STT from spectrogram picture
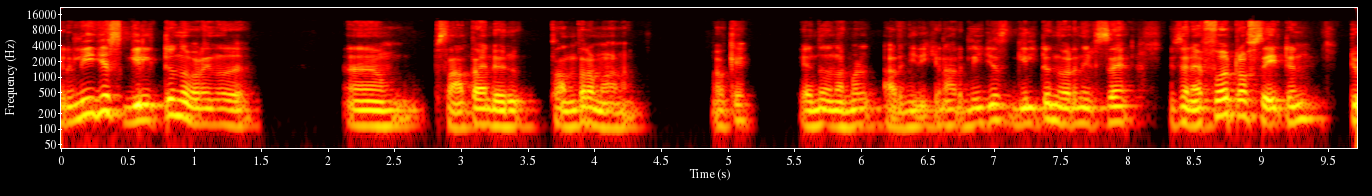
റിലീജിയസ് ഗിൽറ്റ് എന്ന് പറയുന്നത് സാത്താന്റെ ഒരു തന്ത്രമാണ്. ഓക്കെ എന്ന് നമ്മൾ അറിഞ്ഞിരിക്കണം. ആ റിലീജിയസ് ഗിൽറ്റ് എന്ന് പറയുന്നത് it's a it's an effort of Satan to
